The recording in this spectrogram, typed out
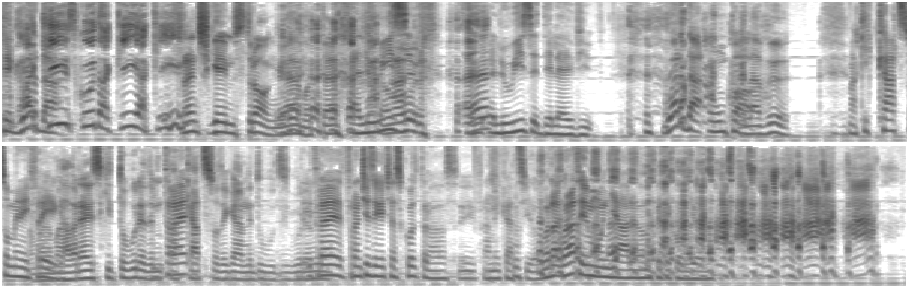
Che guarda. A chi, scusa, a chi, a chi? French Game Strong, eh, Matteo? a Louise, Eh? a Louise Delevue. Guarda un po'. La ve. Ma chi cazzo me ne Ma, frega? ma avrei scritto pure de- I tre- cazzo di canne tu, I sicuramente. tre francesi che ci ascoltano si faranno i cazzi loro. Guarda- guardate il mondiale, non rompete i coglioni.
